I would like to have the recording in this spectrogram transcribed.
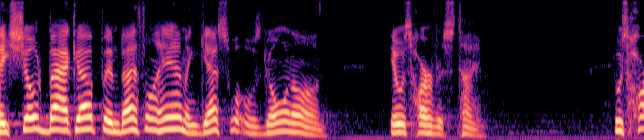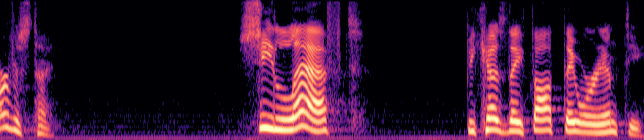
they showed back up in Bethlehem, and guess what was going on? It was harvest time. It was harvest time. She left because they thought they were empty.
